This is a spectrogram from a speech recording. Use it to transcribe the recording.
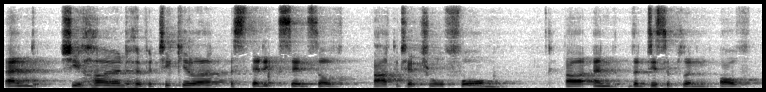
And she honed her particular aesthetic sense of architectural form uh, and the discipline of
